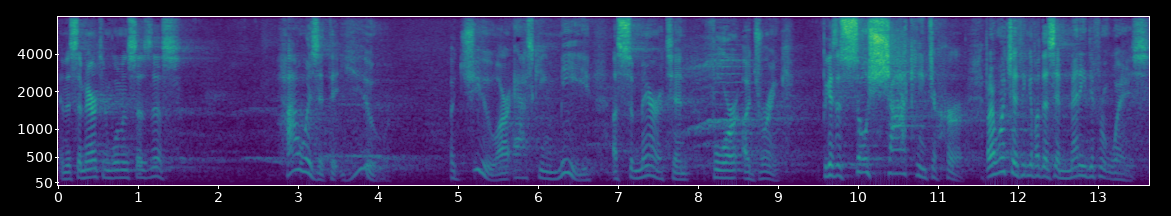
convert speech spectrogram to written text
And the Samaritan woman says this How is it that you, a Jew, are asking me, a Samaritan, for a drink? Because it's so shocking to her. But I want you to think about this in many different ways.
